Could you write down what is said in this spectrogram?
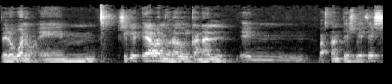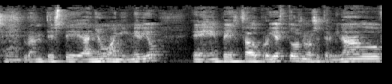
pero bueno, em, sí que he abandonado el canal en bastantes veces durante este año, año y medio, he empezado proyectos, no los he terminado,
